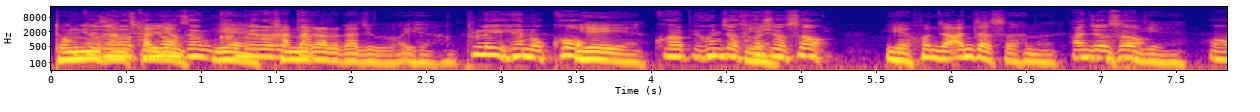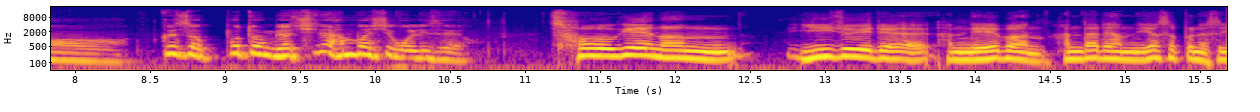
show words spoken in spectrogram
동영상 촬영, 동영상 예, 카메라를, 카메라를 가지고 예. 플레이 해놓고 예, 예. 그 앞에 혼자 예. 서셔서 예, 혼자 앉아서 하는. 앉아서. 예. 어. 그래서 보통 며칠에 한 번씩 올리세요? 초기에는 2주일에 한 4번, 한 달에 한 6번에서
